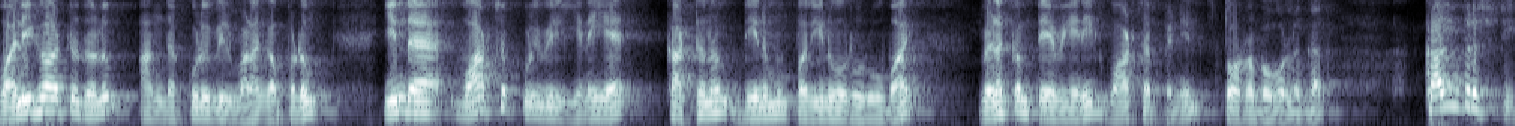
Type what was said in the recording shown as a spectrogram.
வழிகாட்டுதலும் அந்த குழுவில் வழங்கப்படும். இந்த வாட்ஸ்அப் குழுவில் இணைய கட்டணம் தினமும் பதினோரு ரூபாய். விளக்கம் தேவையெனில் வாட்ஸ்அப் எண்ணில் தொடர்பு கொள்ளுங்கள். கண் திருஷ்டி.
